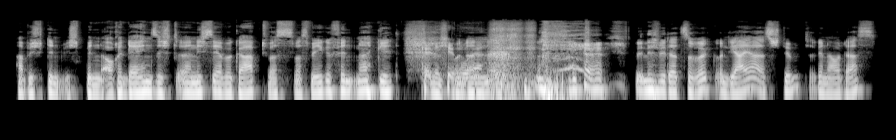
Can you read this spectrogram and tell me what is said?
Hab ich, den, ich bin auch in der Hinsicht äh, nicht sehr begabt, was, was Wege finden angeht. Kenn ich immer. Und dann äh, bin ich wieder zurück und ja, ja, es stimmt, genau das.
